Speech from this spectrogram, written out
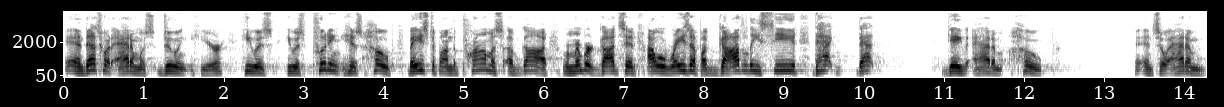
and that's what Adam was doing here. He was, he was putting his hope based upon the promise of God. Remember, God said, I will raise up a godly seed. That, that gave Adam hope. And so Adam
